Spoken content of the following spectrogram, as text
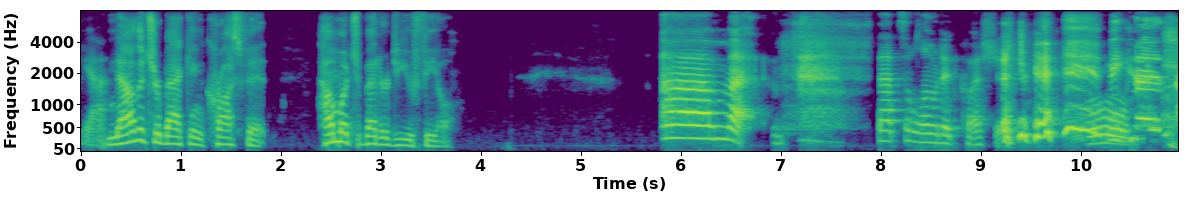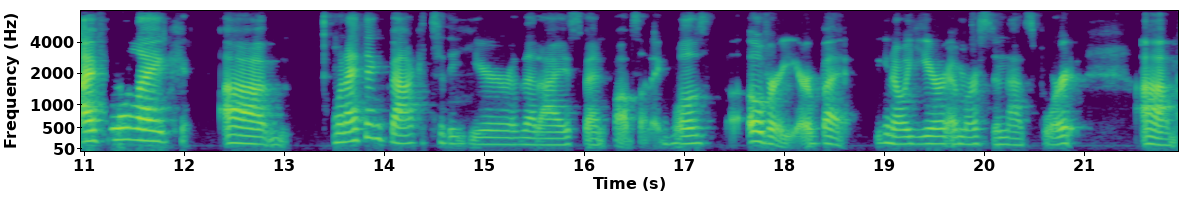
Yeah. Now that you're back in CrossFit, how much better do you feel? Um, that's a loaded question because I feel like um, when I think back to the year that I spent bobsledding, well, it was over a year, but you know, a year immersed in that sport. Um,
